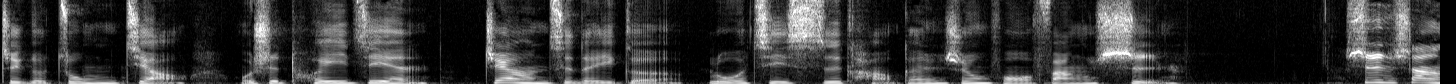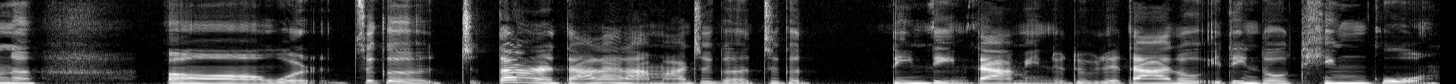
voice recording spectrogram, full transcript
这个宗教，我是推荐这样子的一个逻辑思考跟生活方式。事实上呢，呃，我这个当然达赖喇嘛这个这个鼎鼎大名的，对不对？大家都一定都听过，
